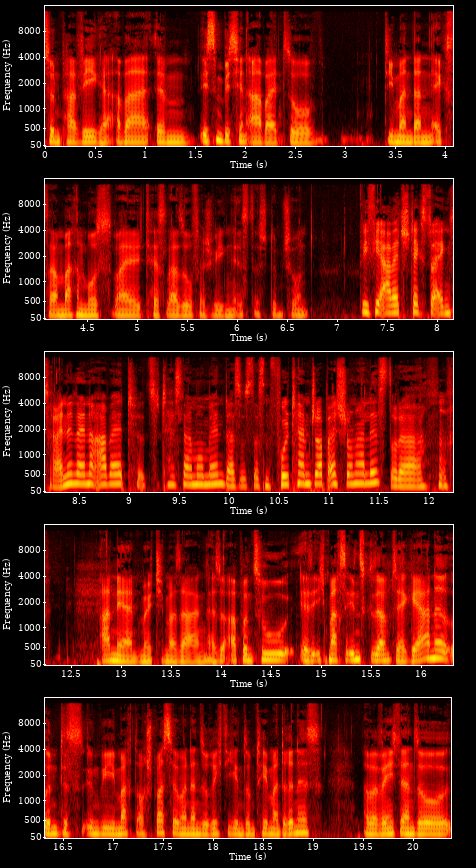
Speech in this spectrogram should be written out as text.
so ein paar Wege, aber ähm, ist ein bisschen Arbeit, so die man dann extra machen muss, weil Tesla so verschwiegen ist. Das stimmt schon. Wie viel Arbeit steckst du eigentlich rein in deine Arbeit zu Tesla im Moment? Also ist das ein Fulltime-Job als Journalist oder? Annähernd, möchte ich mal sagen. Also ab und zu, also ich mache es insgesamt sehr gerne und es irgendwie macht auch Spaß, wenn man dann so richtig in so einem Thema drin ist. Aber wenn ich dann so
